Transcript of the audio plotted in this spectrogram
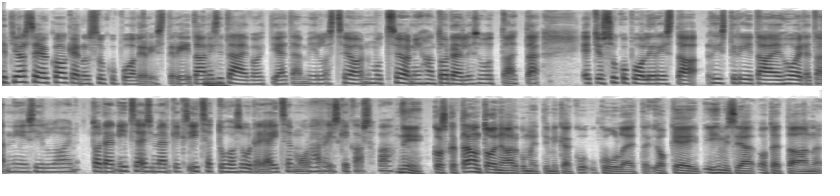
että jos ei ole kokenut sukupuoliristiriitaa, niin mm. sitä ei voi tietää millaista se on. Mutta se on ihan todellisuutta, että, että jos sukupuoliristiriitaa ei hoideta, niin silloin toden itse esimerkiksi itsetuhoisuuden ja itsemurhan riski kasvaa. Niin, koska tämä on toinen argumentti, mikä ku- kuulee, että okei, ihmisiä otetaan äh,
